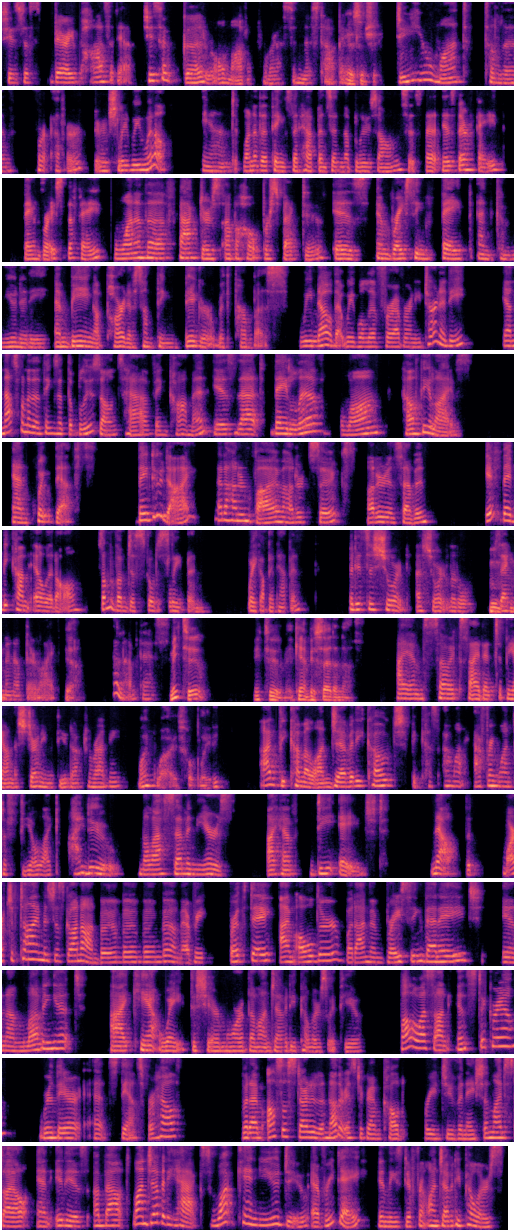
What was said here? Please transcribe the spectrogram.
She's just very positive. She's a good role model for us in this topic. Isn't she? Do you want to live forever? Spiritually, we will. And one of the things that happens in the blue zones is that is their faith. They embrace the faith. One of the factors of a hope perspective is embracing faith and community and being a part of something bigger with purpose we know that we will live forever in eternity. And that's one of the things that the blue zones have in common is that they live long, healthy lives and quick deaths. They do die at 105, 106, 107. If they become ill at all, some of them just go to sleep and wake up in heaven. But it's a short, a short little mm-hmm. segment of their life. Yeah. I love this. Me too. Me too. It can't be said enough. I am so excited to be on this journey with you, Dr. Rodney. Likewise, Hope Lady. I've become a longevity coach because I want everyone to feel like I do. In the last seven years, I have de-aged. Now, the march of time has just gone on. Boom, boom, boom, boom. Every birthday, I'm older, but I'm embracing that age and I'm loving it. I can't wait to share more of the longevity pillars with you. Follow us on Instagram. We're there at Stance for Health. But I've also started another Instagram called Rejuvenation Lifestyle, and it is about longevity hacks. What can you do every day in these different longevity pillars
